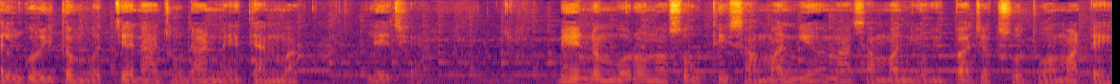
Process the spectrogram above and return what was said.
એલ્ગોરિધમ વચ્ચેના જોડાણને ધ્યાનમાં લે છે. બે નંબરોનો સૌથી સામાન્યમાં સામાન્ય વિભાજક શોધવા માટે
